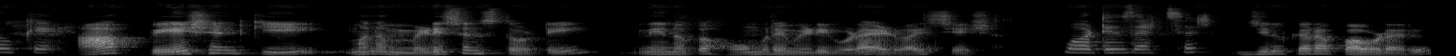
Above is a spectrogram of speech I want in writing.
ఓకే. ఆ పేషెంట్కి మన మెడిసిన్స్ తోటి నేను ఒక హోమ్ రెమెడీ కూడా అడ్వైస్ చేశాను. What is that sir? జీలకర్ర పౌడర్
